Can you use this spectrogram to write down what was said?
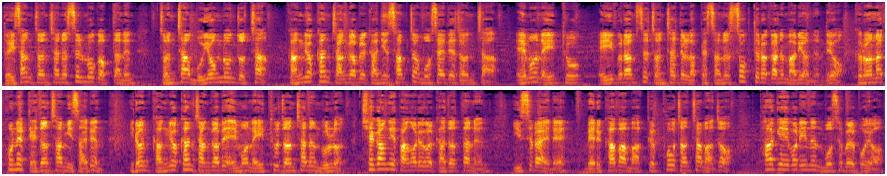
더 이상 전차는 쓸모가 없다는 전차 무용론조차 강력한 장갑을 가진 3.5세대 전차 M1A2 에이브람스 전차들 앞에서는 쏙 들어가는 말이었는데요. 그러나 코넷 대전차 미사일은 이런 강력한 장갑의 M1A2 전차는 물론 최강의 방어력을 가졌다는 이스라엘의 메르카바 마크 4 전차마저 파괴해버리는 모습을 보여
